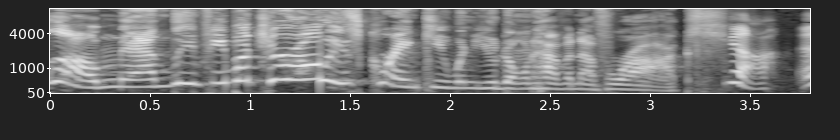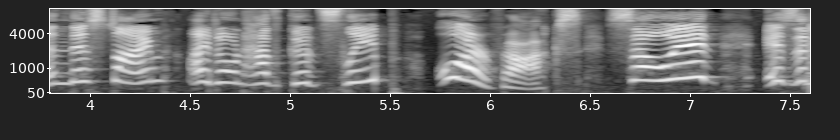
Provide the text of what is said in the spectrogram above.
Oh man, Leafy, but you're always cranky when you don't have enough rocks. Yeah, and this time I don't have good sleep or rocks, so it is an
